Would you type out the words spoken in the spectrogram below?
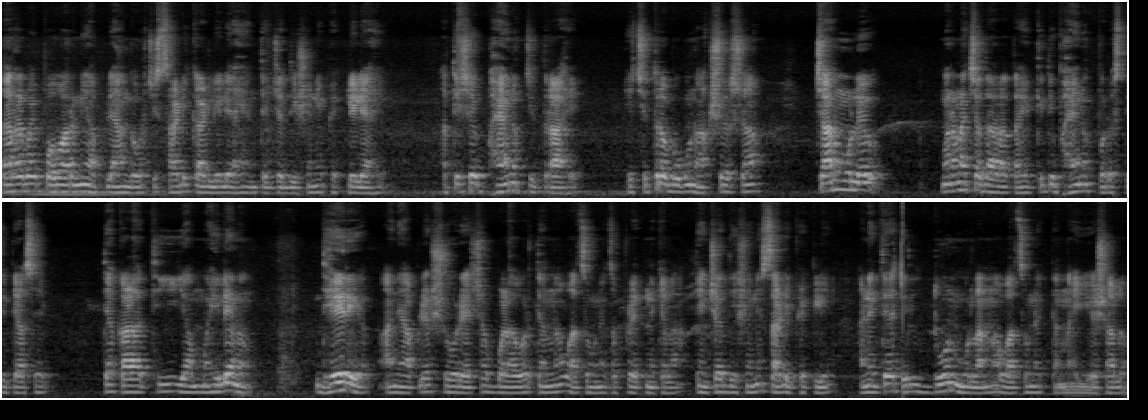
ताराबाई पवारने आपल्या अंगावरची साडी काढलेली आहे आणि त्याच्या दिशेने फेकलेली आहे. अतिशय भयानक चित्र आहे. हे चित्र बघून अक्षरशः चार मुले मरणाच्या दारात आहेत. किती भयानक परिस्थिती असेल. त्या काळात ही या महिलेनं धैर्य आणि आपल्या शौर्याच्या बळावर त्यांना वाचवण्याचा प्रयत्न केला. त्यांच्या दिशेने साडी फेकली आणि त्यातील दोन मुलांना वाचवण्यात त्यांना यश आलं.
